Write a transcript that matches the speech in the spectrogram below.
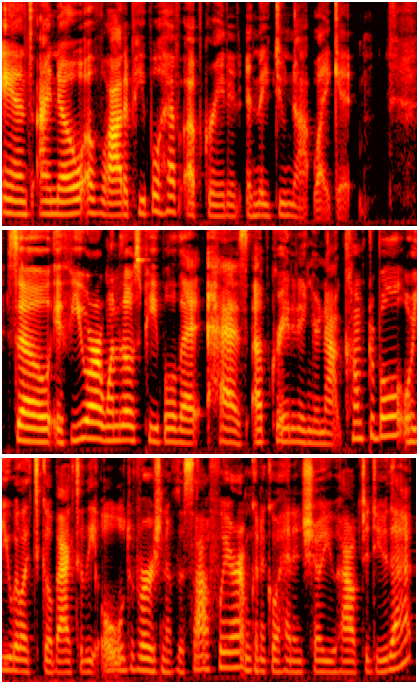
and I know a lot of people have upgraded and they do not like it. So if you are one of those people that has upgraded and you're not comfortable, or you would like to go back to the old version of the software, I'm going to go ahead and show you how to do that.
